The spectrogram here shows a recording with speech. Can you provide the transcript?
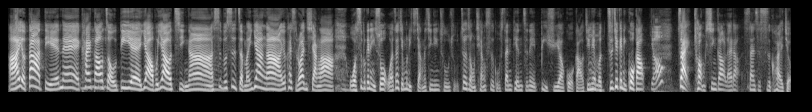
啊有大跌呢，开高走低耶，要不要紧啊？是不是怎么样啊？又开始乱想啦。我是不是跟你说，我在节目里讲的清清楚楚，这种强势股三天之内必须要过高。今天我们直接给你过高，有再创新高，来到三十四块九，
